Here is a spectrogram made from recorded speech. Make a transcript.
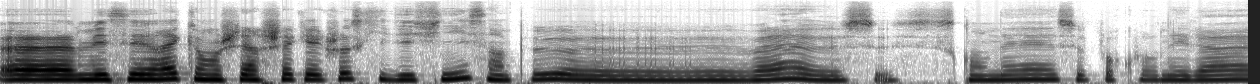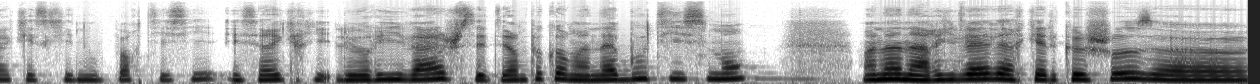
Euh, mais c'est vrai qu'on cherchait quelque chose qui définisse un peu euh, voilà, euh, ce, ce qu'on est, ce pourquoi on est là, qu'est-ce qui nous porte ici. Et c'est vrai que le rivage, c'était un peu comme un aboutissement. Voilà, on arrivait vers quelque chose, euh,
